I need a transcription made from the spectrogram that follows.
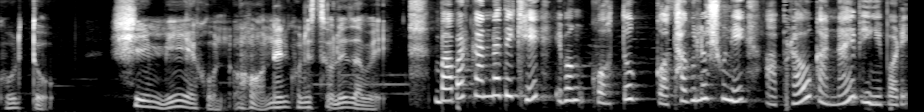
ঘুরতো। সে মেয়ে এখন অন্যের ঘরে চলে যাবে। বাবার কান্না দেখে এবং কত কথাগুলো শুনে আপনারাও কান্নায় ভেঙে পড়ে।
